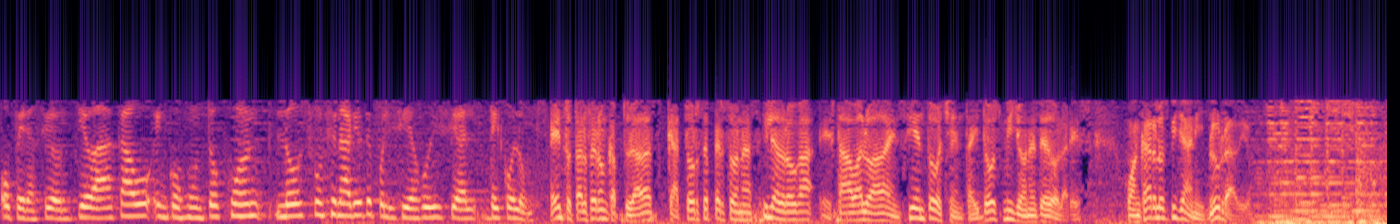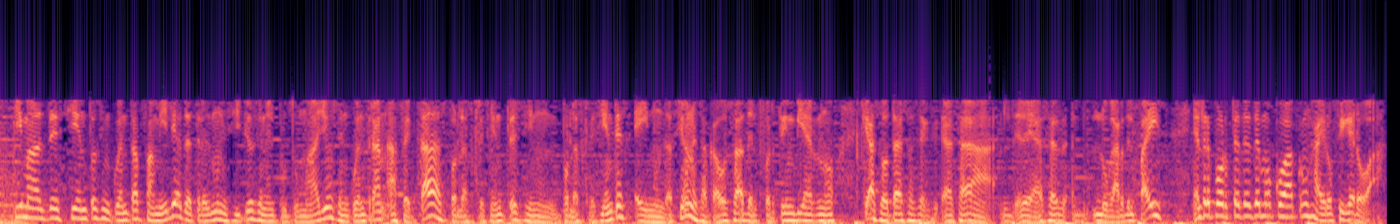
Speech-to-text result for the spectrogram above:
operación llevada a cabo en conjunto con los funcionarios de Policía Judicial de Colombia. En total fueron capturadas 14 personas y la droga está evaluada en 182 millones de dólares. Juan Carlos Villani, Blue Radio y más de 150 familias de tres municipios en el Putumayo se encuentran afectadas por las crecientes por las crecientes e inundaciones a causa del fuerte invierno que azota esa, esa, ese lugar del país. El reporte desde Mocoa con Jairo Figueroa.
